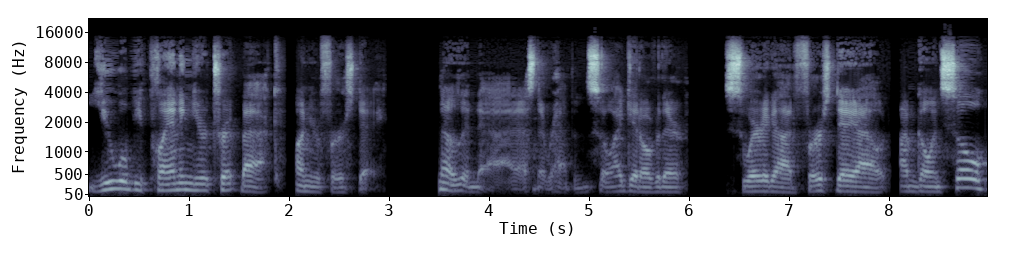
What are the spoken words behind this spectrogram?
"You will be planning your trip back on your first day." No, nah, that's never happened. So I get over there. Swear to God, first day out, I'm going, so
